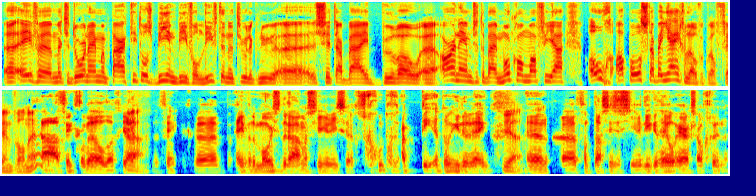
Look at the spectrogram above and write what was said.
Eh, even met je doornemen, een paar titels. B&B voor Liefde natuurlijk nu eh, zit daarbij. Bureau eh, Arnhem zit erbij. Mokro Mafia. Oogappels, daar ben jij geloof ik wel fan van, hè? Ja, dat vind ik geweldig. Ja, Ja. Dat vind ik een van de mooiste dramaseries. Goed geacteerd door iedereen. Ja. Een fantastische serie die ik het heel erg zou gunnen.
